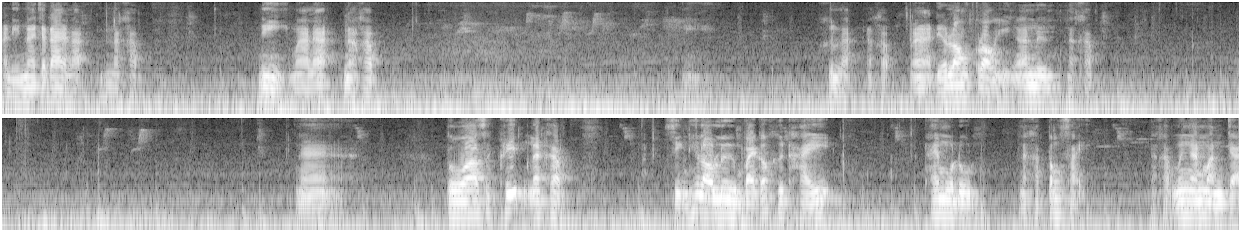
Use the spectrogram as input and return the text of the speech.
อันนี้น่าจะได้แล้วนะครับ นี่มาแล้วนะครับนี่ขึ้นละนะครับ อ่า เดี๋ยวลองกรอกอีกอันนึงนะครับ อ่า ตัวสคริปต์นะครับ สิ่งที่เราลืมไปก็คือไทป์ไทป์โมดูลนะครับ ต้องใส่นะครับ ไม่งั้นมันจะ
